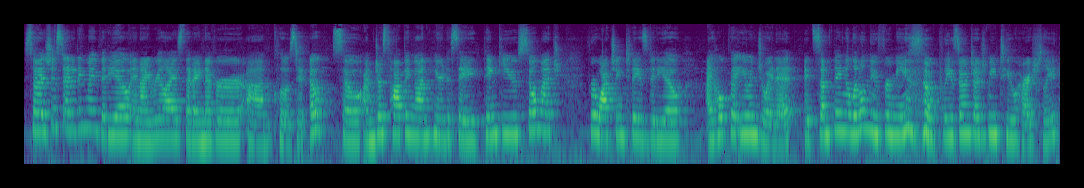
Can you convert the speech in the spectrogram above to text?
So I was just editing my video and I realized that I never um, closed it out. So I'm just hopping on here to say thank you so much for watching today's video. I hope that you enjoyed it. It's something a little new for me, so please don't judge me too harshly.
